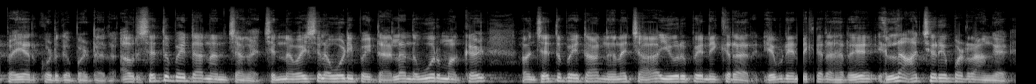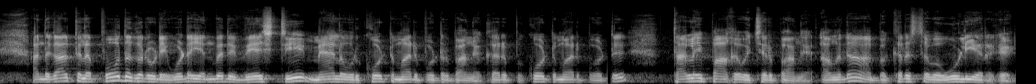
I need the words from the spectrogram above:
பெயர் கொடுக்கப்பட்டது. அவர் செத்து போயிட்டார்னு நினச்சாங்க. சின்ன வயசில் ஓடி போயிட்டார்ல. அந்த ஊர் மக்கள் அவன் செத்து போயிட்டான்னு நினச்சா இவர் போய் நிற்கிறார் எப்படி நிற்கிறாரு எல்லாம் ஆச்சரியப்படுறாங்க. அந்த காலத்தில் போதகருடைய உடை என்பது வேஷ்டி மேலே ஒரு கோட்டு மாதிரி போட்டிருப்பாங்க. கருப்பு கோட்டு மாதிரி போட்டு தலைப்பாக வச்சுருப்பாங்க. அவங்க தான் அப்போ கிறிஸ்தவ ஊழியர்கள்.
